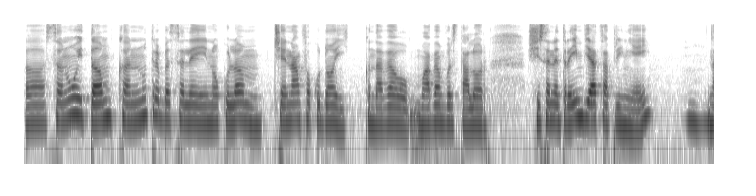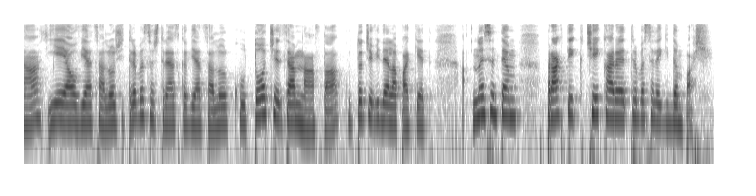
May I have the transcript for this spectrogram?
Uh, să nu uităm că nu trebuie să le inoculăm ce n-am făcut noi când aveau, aveam vârsta lor și să ne trăim viața prin ei. Mm-hmm. Da? Ei au viața lor și trebuie să-și trăiască viața lor cu tot ce înseamnă asta, cu tot ce vine la pachet. Noi suntem, practic, cei care trebuie să le ghidăm pași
